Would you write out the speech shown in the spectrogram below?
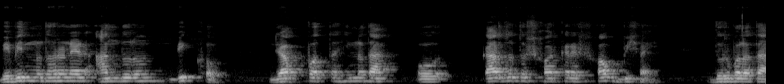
বিভিন্ন ধরনের আন্দোলন, বিক্ষোভ, নিরাপত্তাহীনতা ও কার্যত সরকারের সব বিষয়ে দুর্বলতা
